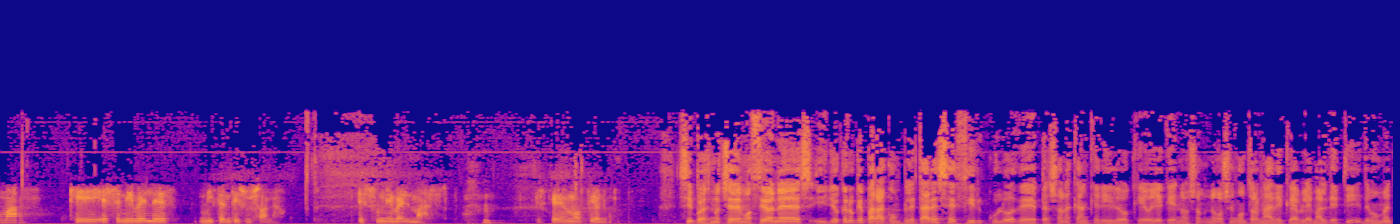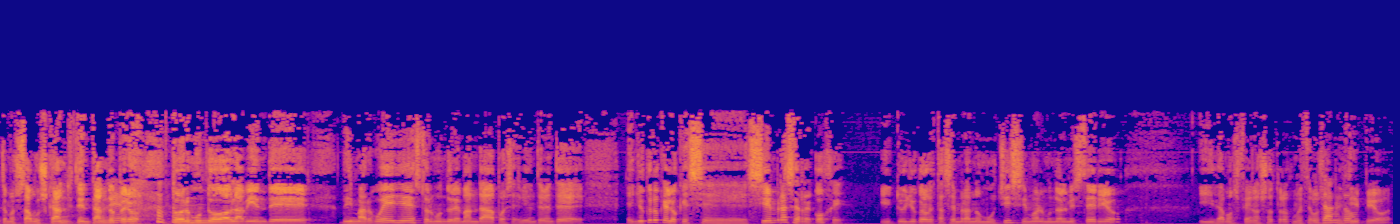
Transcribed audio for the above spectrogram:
más que ese nivel es Vicente y Susana es un nivel más. Es que me emociono. Sí, pues noche de emociones y yo creo que para completar ese círculo de personas que han querido que, oye, que no, no hemos encontrado a nadie que hable mal de ti, de momento hemos estado buscando, intentando, Hombre. pero todo el mundo habla bien de, de Inmar Güelles, todo el mundo le manda, pues evidentemente, eh, yo creo que lo que se siembra se recoge. Y tú yo creo que estás sembrando muchísimo el mundo del misterio y damos fe nosotros, como Y decíamos al principio.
